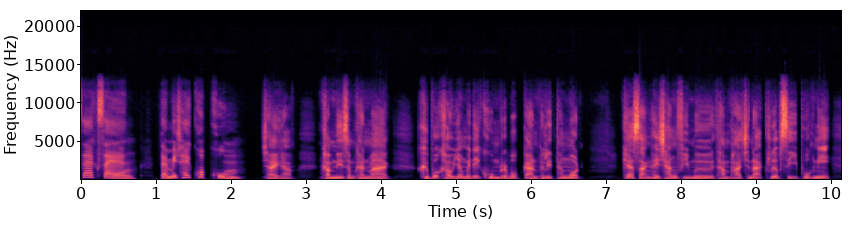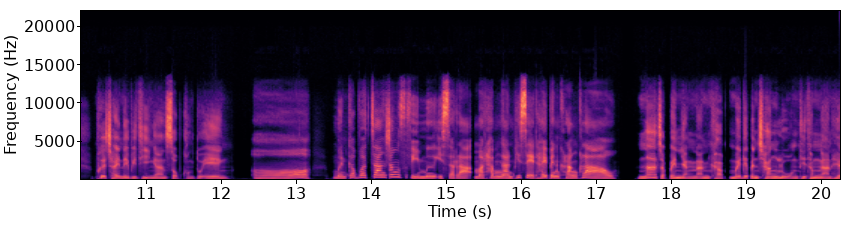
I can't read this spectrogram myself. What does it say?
แทรกแซง แต่ไม่ใช่ควบคุม ใช่ครับคำนี้สำคัญมาก คือพวกเขายังไม่ได้คุมระบบการผลิตทั้งหมด แค่สั่งให้ช่างฝีมือทำภาชนะเคลือบสีพวกนี้ เพื่อใช้ในพิธีงานศพของตัวเอง อ๋อ เหมือนกับว่าจ้างช่างฝีมืออิสระมาทำงานพิเศษให้เป็นครั้งคราว น่าจะเป็นอย่างนั้นครับ ไม่ได้เป็นช่างหลวงที่ทำงานให้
